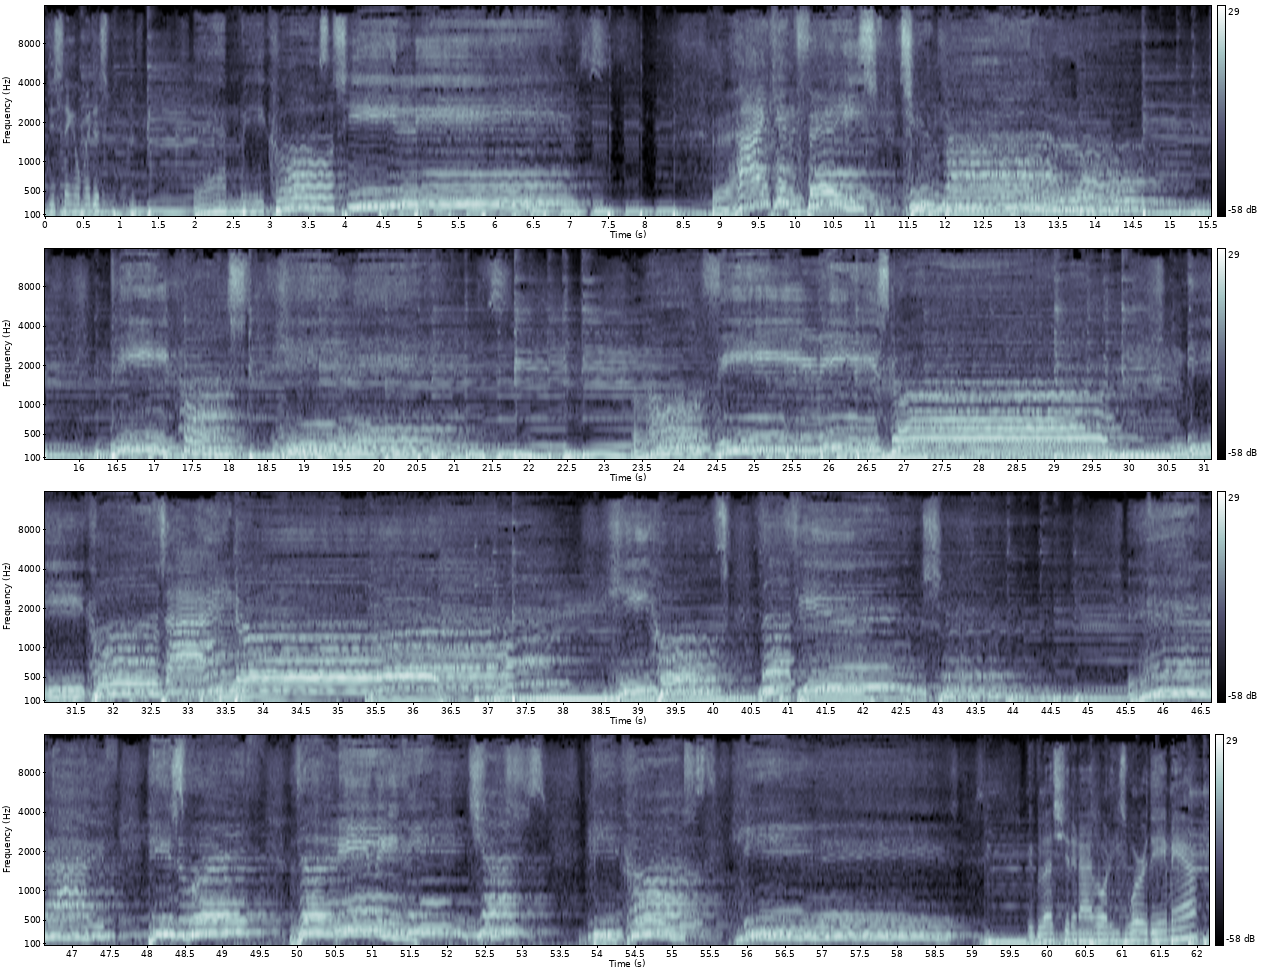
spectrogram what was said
diz: Senhor, meu Deus, bless you tonight, Lord. He's worthy. Amen.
